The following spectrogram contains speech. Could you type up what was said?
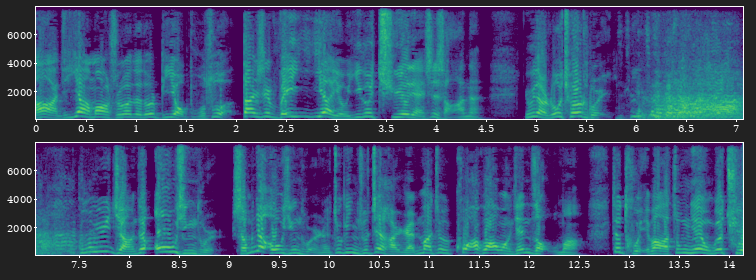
啊，这样貌说的都是比较不错。但是唯一啊有一个缺点是啥呢？有点罗圈腿。啊，古语讲叫 O 型腿什么叫 O 型腿呢？就跟你说这哈人嘛，就夸夸往前走嘛，这腿吧中间有个圈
